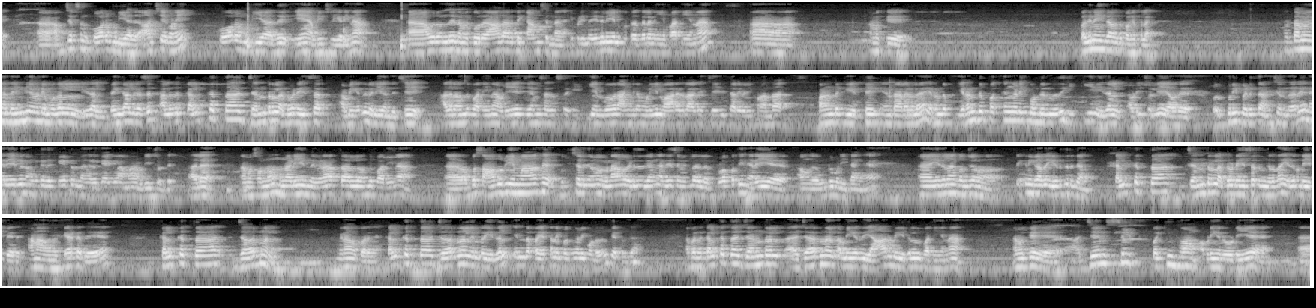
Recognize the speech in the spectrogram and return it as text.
அப்ஜெக்ஷன் கோர முடியாது. ஆட்சேபனை கோர முடியாது. ஏன் அப்படின்னு சொல்லி கேட்டிங்கன்னா அவர் வந்து நமக்கு ஒரு ஆதாரத்தை காமிச்சிருந்தாங்க. இப்படி இந்த இதழியல் புத்தகத்தில் நீங்கள் பார்த்தீங்கன்னா ஆஹ் நமக்கு பதினைந்தாவது பக்கத்தில் தமிழ் இந்த இந்தியாவுடைய முதல் இதழ் பெங்கால் கசட் அல்லது கல்கத்தா ஜென்ரல் அட்வர்டைசர் அப்படிங்கிறது வெளியே வந்துச்சு. அதில் வந்து பார்த்தீங்கன்னா அப்படியே ஜேம்ஸ் ஹிக்கி என்பவர் ஆங்கில மொழியில் வார இதழாக செய்தித்தாளை வெளிக்கொண்டார் பன்னெண்டுக்கு எட்டு என்ற அளவில் இரண்டு இரண்டு பக்கங்களை கொண்டிருந்தது ஹிக்கியின் இதழ் அப்படின்னு சொல்லி அவர் ஒரு குறிப்பெடுத்து அனுப்பிச்சிருந்தாரு. நிறைய பேர் நமக்கு இதை கேட்டிருந்தாங்க இதை கேட்கலாமா அப்படின்னு சொல்லிட்டு. அதில் நம்ம சொன்னோம் முன்னாடியே இந்த வினாத்தாளில் வந்து பார்த்தீங்கன்னா ரொம்ப சாதுரியமாக புத்திசாலித்தனமாக வினாவை எடுத்திருக்காங்க அதே சமயத்தில் அதில் குழப்பத்தையும் நிறைய அவங்க உண்டு பண்ணிட்டாங்க. இதெல்லாம் கொஞ்சம் டெக்னிக்காக தான் எடுத்திருக்காங்க. கல்கத்தா ஜெனரல் அட்வர்டைசருங்கிறது தான் இதனுடைய பேர். ஆனால் அவங்க கேட்டது கல்கத்தா ஜர்னல் வினாவை பாருங்க. கல்கத்தா ஜர்னல் என்ற இதழ் எந்த ப- எத்தனை பக்கங்களை கொண்டதுன்னு கேட்டிருக்காங்க. அப்போ இந்த கல்கத்தா ஜெனரல் ஜர்னல் அப்படிங்கிறது யாருடைய இதழ்னு பார்த்தீங்கன்னா நமக்கு ஜேம்ஸ் சில்க் பக்கிங்ஹாம் அப்படிங்கிறவருடைய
